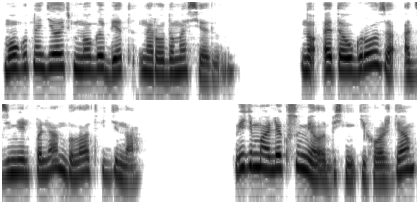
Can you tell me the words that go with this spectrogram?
могут наделать много бед народам оседлым. Но эта угроза от земель полян была отведена. Видимо, Олег сумел объяснить их вождям,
